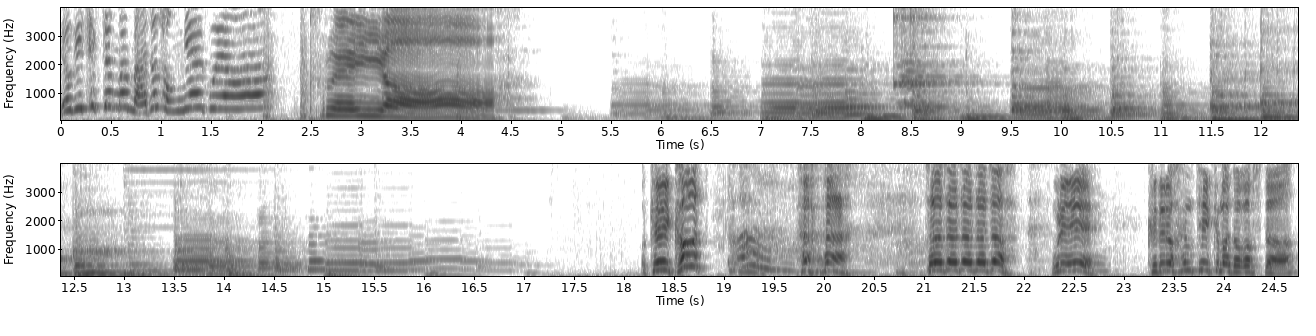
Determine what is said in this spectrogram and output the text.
여기 책장만 마저 정리하고요. 프레이야. 오케이 컷! 자자자자자 우리 그대로 한 테이크만 더 갑시다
